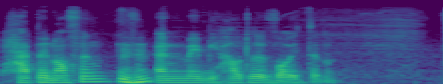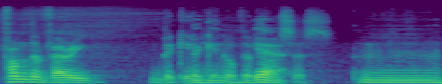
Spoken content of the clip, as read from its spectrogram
happen often mm-hmm. and maybe how to avoid them from the very beginning, beginning. of the yeah. process? Mm.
